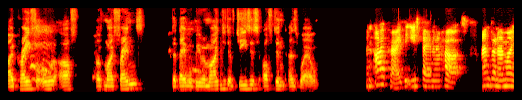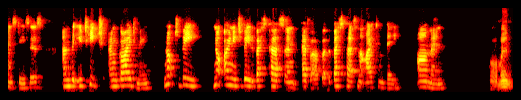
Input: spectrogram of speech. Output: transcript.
I pray for all of, of my friends that they will be reminded of Jesus often as well. And I pray that you stay in our hearts and on our minds, Jesus, and that you teach and guide me not to be not only to be the best person ever, but the best person that I can be. Amen. Amen.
